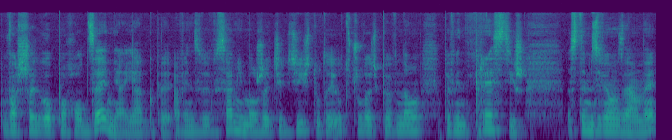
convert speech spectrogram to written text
Waszego pochodzenia jakby, a więc Wy sami możecie gdzieś tutaj odczuwać pewną, pewien prestiż z tym związany.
